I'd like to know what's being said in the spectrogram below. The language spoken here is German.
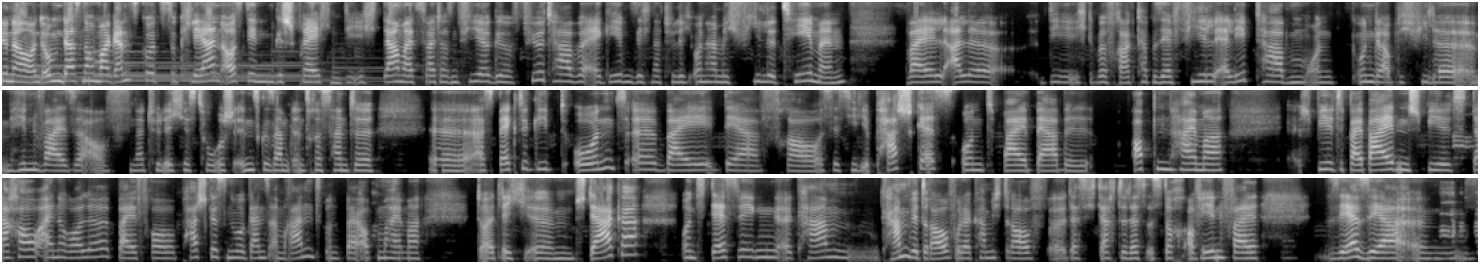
Genau, und um das nochmal ganz kurz zu klären, aus den Gesprächen, die ich damals 2004 geführt habe, ergeben sich natürlich unheimlich viele Themen, weil alle, die ich befragt habe, sehr viel erlebt haben und unglaublich viele ähm, Hinweise auf natürlich historisch insgesamt interessante äh, Aspekte gibt. Und äh, bei der Frau Cecilie Paschkes und bei Bärbel Oppenheimer spielt bei beiden spielt Dachau eine Rolle, bei Frau Paschkes nur ganz am Rand und bei Oppenheimer deutlich ähm, stärker. Und deswegen äh, kam, kamen wir drauf oder kam ich drauf, äh, dass ich dachte, das ist doch auf jeden Fall sehr, sehr ähm,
